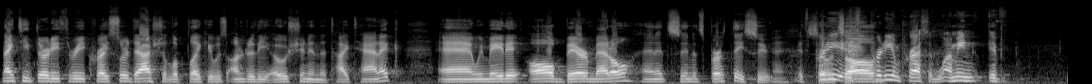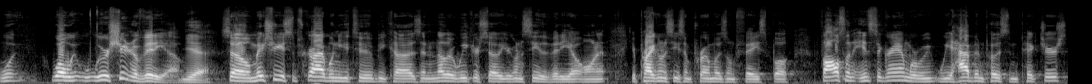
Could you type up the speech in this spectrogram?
1933 Chrysler Dash. It looked like it was under the ocean in the Titanic. And we made it all bare metal, and it's in its birthday suit. It's so pretty. It's, it's pretty impressive. I mean, if well, we, we were shooting a video. Yeah. So make sure you subscribe on YouTube because in another week or so you're going to see the video on it. You're probably going to see some promos on Facebook. Follow us on Instagram where we, we have been posting pictures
